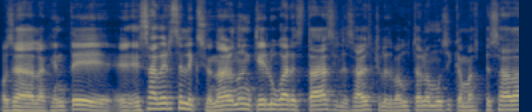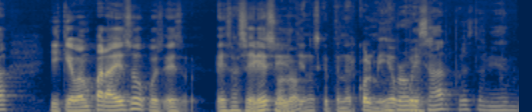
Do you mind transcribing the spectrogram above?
O sea, la gente eh, es saber seleccionar, ¿no? En qué lugar estás y le sabes que les va a gustar la música más pesada y que van para eso, pues es, es hacer Sí, eso, sí, ¿no? Tienes que tener colmillo, pues. improvisar, pues. también.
